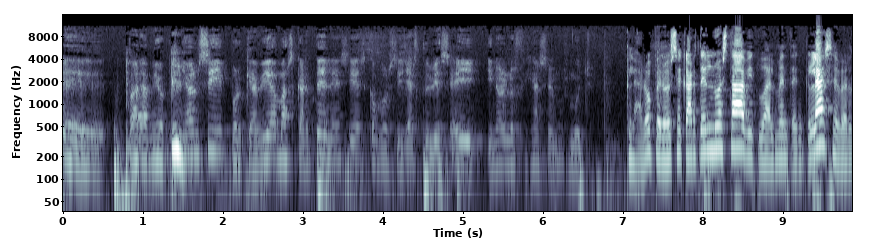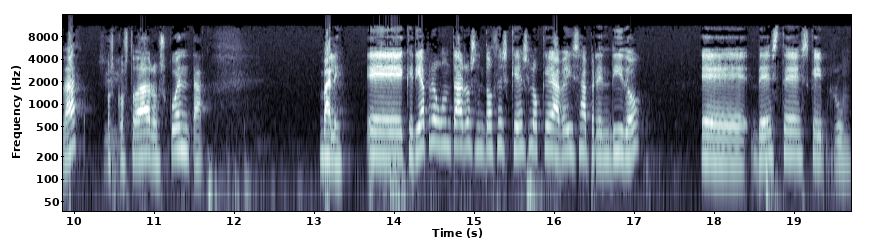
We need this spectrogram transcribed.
Eh, para mi opinión sí, porque había más carteles y es como si ya estuviese ahí y no nos fijásemos mucho. Claro, pero ese cartel no está habitualmente en clase, ¿verdad? Sí. Os costó daros cuenta. Vale, eh, quería preguntaros entonces qué es lo que habéis aprendido eh, de este escape room.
